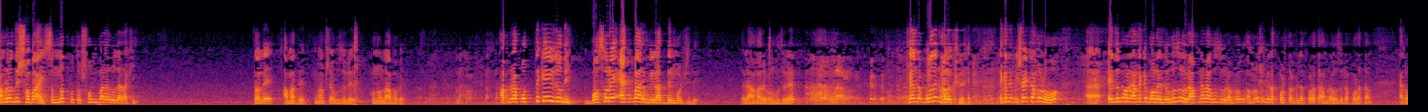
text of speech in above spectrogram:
আমরা যদি সবাই সুন্নত মতো সোমবারে রোজা রাখি, তাহলে আমাদের ইমাম সাহেব হুজুরের কোনো লাভ হবে? আপনারা প্রত্যেকেই যদি বছরে একবার মিলাদ দেন মসজিদে, তাহলে আমার এবং হুজুরের খেয়াল বোঝেন ভালো করে। এখানে বিষয়টা হলো এই জন্য অনেকে বলে যে, হুজুর, আপনারা হুজুর, আমরাও আমরাও তো মিলাদ পড়তাম, মিলাদ পড়াতাম, আমরা হুজুরা পড়াতাম, এখন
